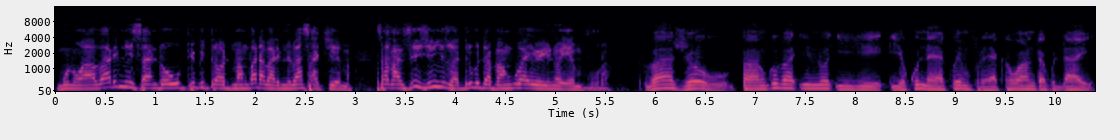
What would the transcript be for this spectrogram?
munhu wavarimisa ndoupi kuitira kuti mangwana varimi vasachema. Saka zvizhinji zvatiri kuita panguva iyo ino yemvura. Vazhou panguva ino iyi yokunaya kwemvura yakawanda kudai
